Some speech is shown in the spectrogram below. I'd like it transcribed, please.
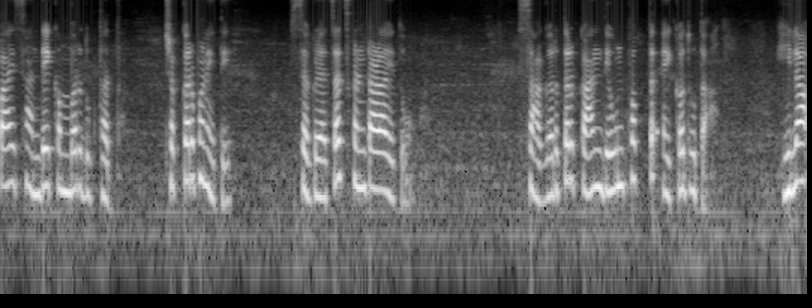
पाय सांधे कंबर दुखतात. चक्कर पण येते. सगळ्याचाच कंटाळा येतो. सागर तर कान देऊन फक्त ऐकत होता. हिला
